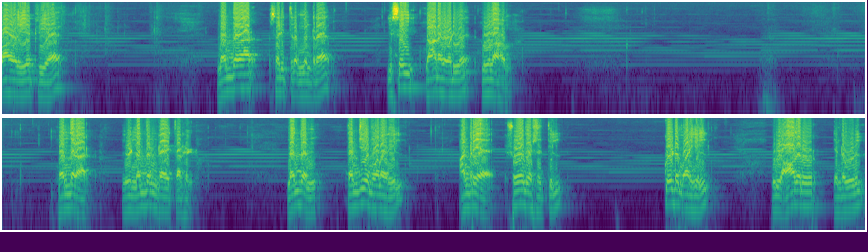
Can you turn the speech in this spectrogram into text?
பாவனை இயற்றிய நந்தனார் சரித்திரம் என்ற இசை நாடக வடிவ நூலாகும். நந்தனார் இவர் நந்தன் என்று அழைத்தார்கள். நந்தன் தஞ்சை மாநகரில் அன்றைய சோழதேசத்தில் குளிடம் அருகில் உள்ள ஆதனூர் என்ற ஊரில்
